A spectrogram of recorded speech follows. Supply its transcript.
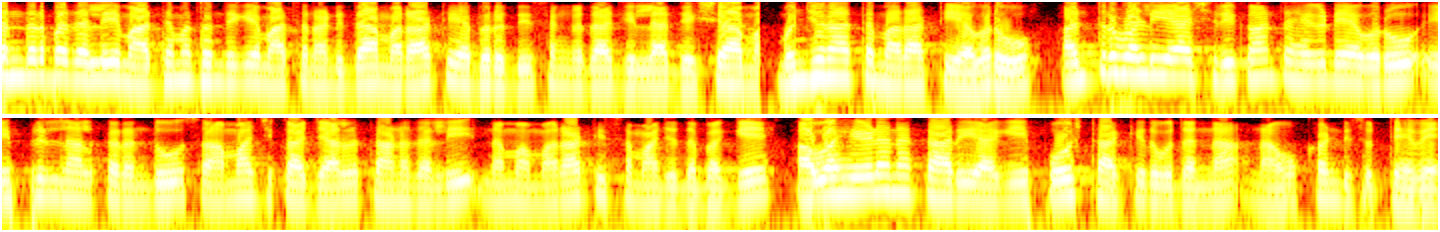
ಸಂದರ್ಭದಲ್ಲಿ ಮಾಧ್ಯಮದೊಂದಿಗೆ ಮಾತನಾಡಿದ ಮರಾಠಿ ಅಭಿವೃದ್ಧಿ ಸಂಘದ ಜಿಲ್ಲಾಧ್ಯಕ್ಷ ಮಂಜುನಾಥ ಮರಾಠಿ ಅವರು, ಅಂತರ್ವಳ್ಳಿಯ ಶ್ರೀಕಾಂತ ಹೆಗಡೆ ಅವರು ಏಪ್ರಿಲ್ ನಾಲ್ಕರಂದು ಸಾಮಾಜಿಕ ಜಾಲತಾಣದಲ್ಲಿ ನಮ್ಮ ಮರಾಠಿ ಸಮಾಜದ ಬಗ್ಗೆ ಅವಹೇಳನಕಾರಿಯಾಗಿ ಪೋಸ್ಟ್ ಹಾಕಿರುವುದನ್ನು ನಾವು ಖಂಡಿಸುತ್ತೇವೆ.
